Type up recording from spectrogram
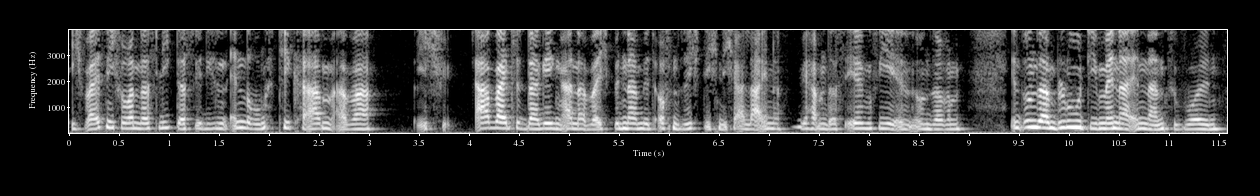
Ich weiß nicht, woran das liegt, dass wir diesen Änderungstick haben, aber ich arbeite dagegen an, aber ich bin damit offensichtlich nicht alleine. Wir haben das irgendwie in, unseren, in unserem Blut, die Männer ändern zu wollen.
